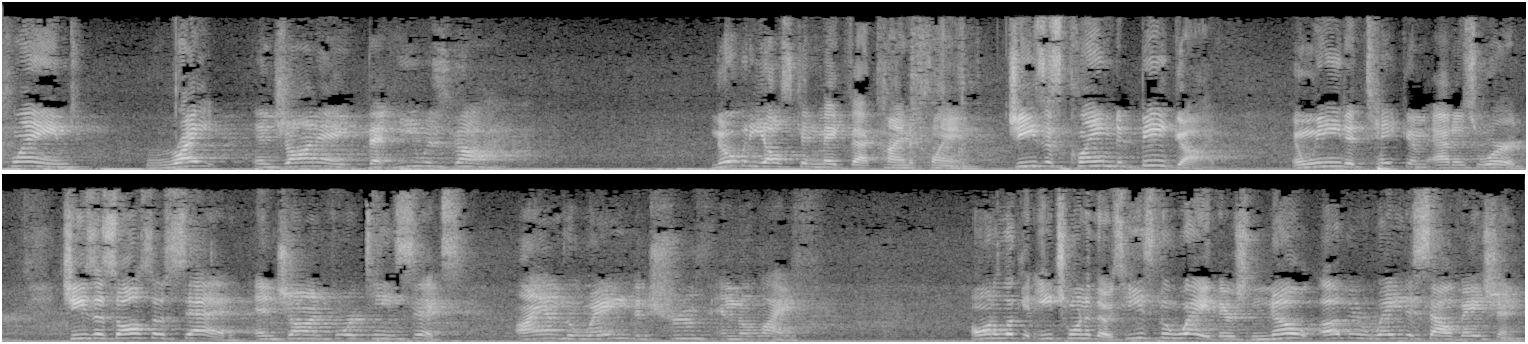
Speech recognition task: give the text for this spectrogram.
claimed right in John 8 that he was God. Nobody else can make that kind of claim. Jesus claimed to be God, and we need to take him at his word. Jesus also said in John 14 6, I am the way, the truth, and the life. I want to look at each one of those. He's the way. There's no other way to salvation.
